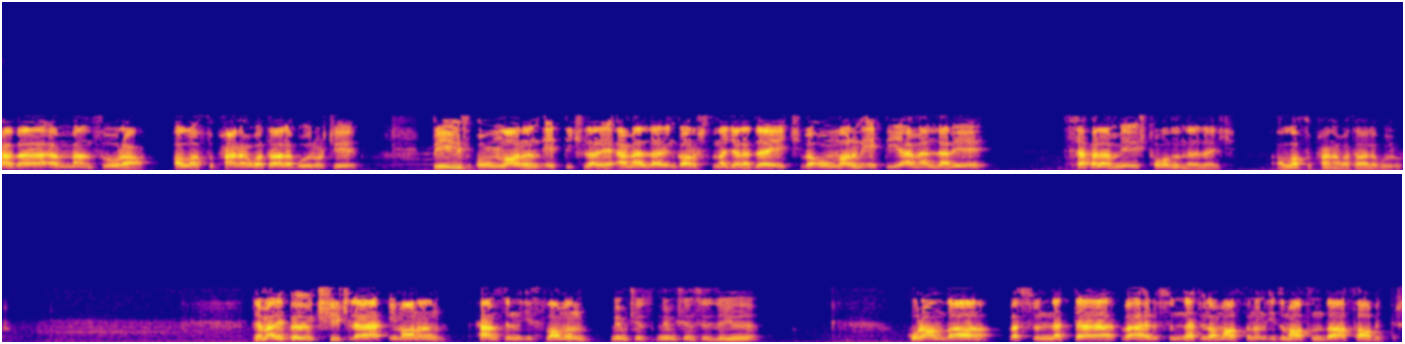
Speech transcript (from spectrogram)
هَبَاءً مَنْثُورًا Allah subhanahu və teala buyurur ki, biz onların etdikləri əməllərin qarşısına gələcəyik və onların etdiyi əməlləri səpələnmiş tola döndərəcəyik. Allah subhanahu və teala buyurur. Deməli, böyük şirklə imanın, həmsinin İslamın mümkün, mümkünsüzlüyü Quranda və sünnətdə və əhl-i sünnət üləmasının icmasında sabitdir.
